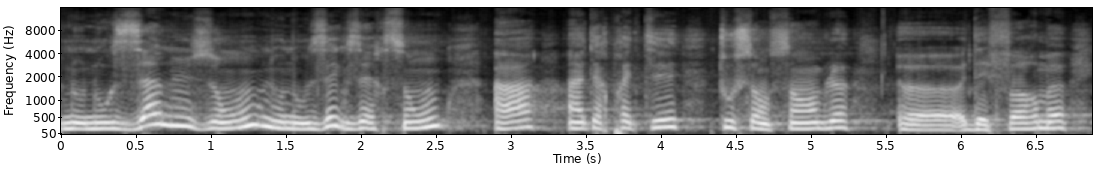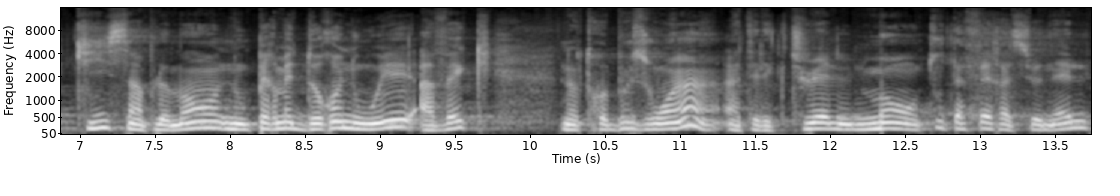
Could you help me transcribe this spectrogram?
nous nous amusons, nous nous exerçons à interpréter tous ensemble euh, des formes qui simplement nous permettent de renouer avec notre besoin intellectuellement tout à fait rationnel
